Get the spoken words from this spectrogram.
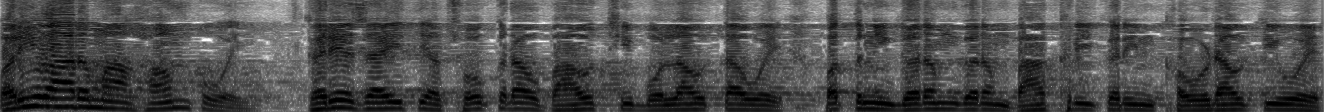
પરિવારમાં હંપ હોય, ઘરે જાય ત્યાં છોકરાઓ ભાવથી બોલાવતા હોય, પત્ની ગરમ ગરમ ભાખરી કરીને ખવડાવતી હોય,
